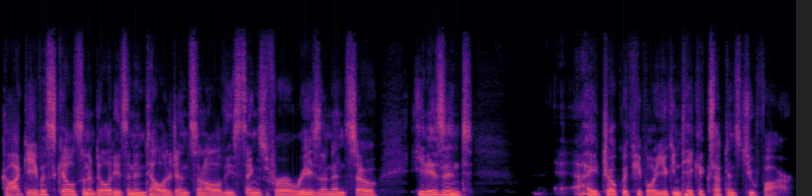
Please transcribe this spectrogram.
God gave us skills and abilities and intelligence and all of these things for a reason. And so it isn't, I joke with people, you can take acceptance too far,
